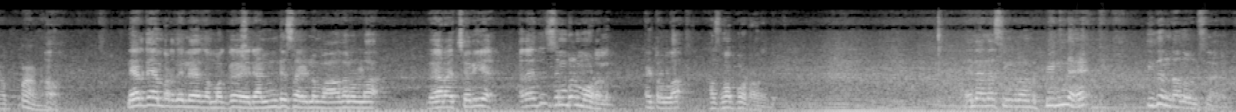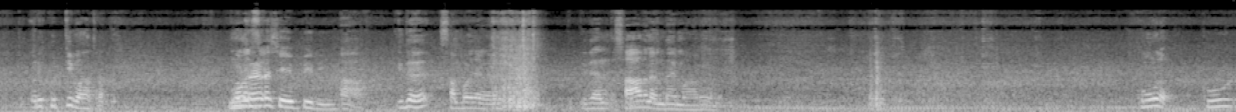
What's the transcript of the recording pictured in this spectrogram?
കപ്പാണ്? ആ. നേരത്തെ ഞാൻ പറഞ്ഞില്ലേ നമുക്ക് രണ്ട് സൈഡിലും വാതലുള്ള വേറെ ചെറിയ അതായത് സിമ്പിൾ മോഡൽ ആയിട്ടുള്ള ഹസ്മപ്പോട്ടാണ് ഇത്. അതിന്റെ തന്നെ സിംഗിൾ ഉണ്ട്. പിന്നെ ഇതെന്താണെന്ന് മനസ്സിലായത് ഒരു കുറ്റി മാത്രം. മുളയുടെ ഷേപ്പ് ആ ഇത് സംഭവം ഞാൻ ഇത് സാധനം എന്തായി മാറുകയാണ് കൂണ്. കൂൺ.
